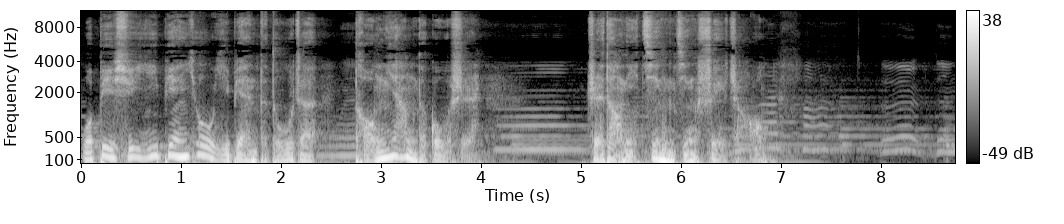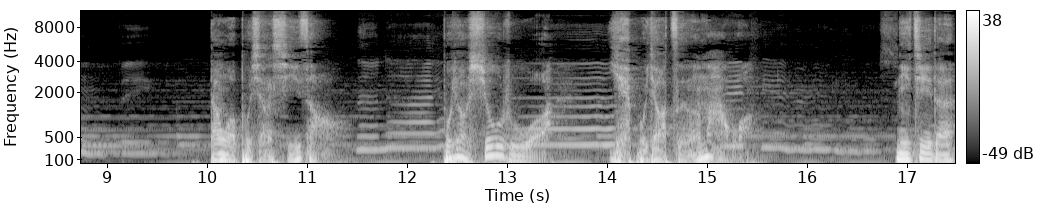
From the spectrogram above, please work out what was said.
我必须一遍又一遍的读着同样的故事，直到你静静睡着。当我不想洗澡，不要羞辱我，也不要责骂我。你记得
